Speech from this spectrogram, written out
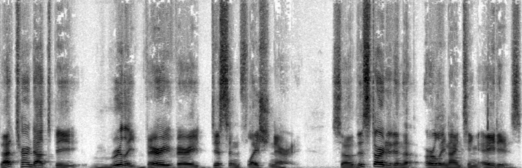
that turned out to be really very, very disinflationary. So this started in the early 1980s.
